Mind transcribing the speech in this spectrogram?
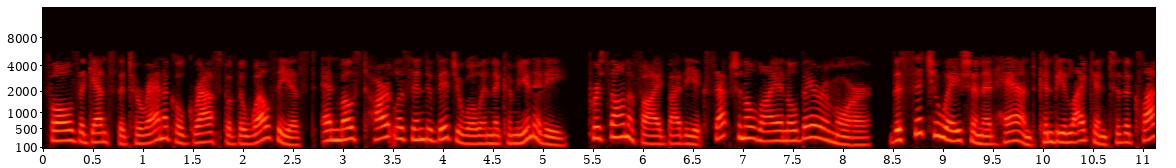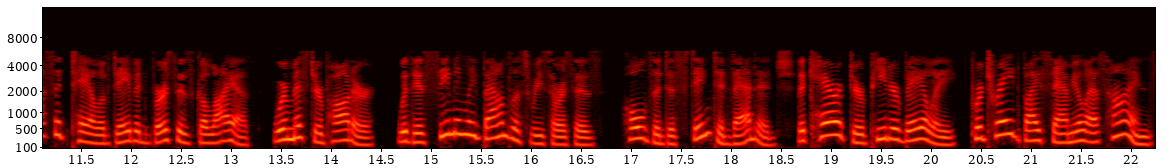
Falls against the tyrannical grasp of the wealthiest and most heartless individual in the community, personified by the exceptional Lionel Barrymore. The situation at hand can be likened to the classic tale of David versus Goliath, where Mr. Potter, with his seemingly boundless resources, holds a distinct advantage. The character Peter Bailey, portrayed by Samuel S. Hinds,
